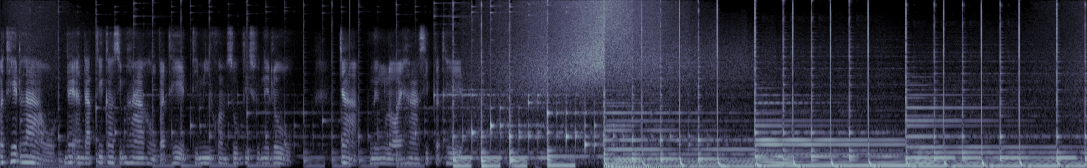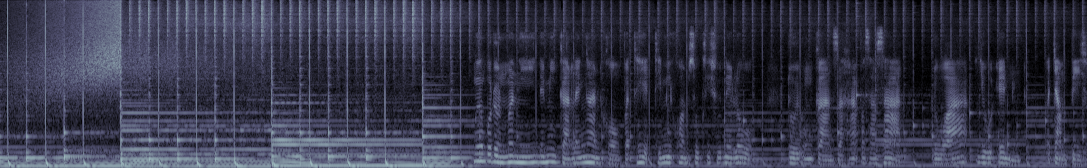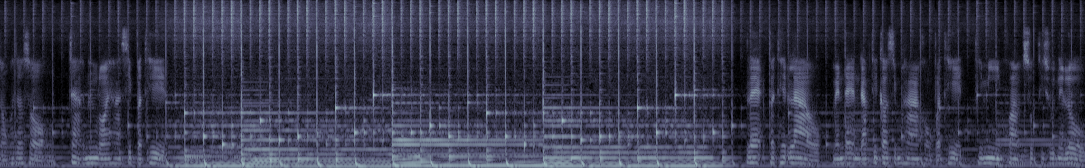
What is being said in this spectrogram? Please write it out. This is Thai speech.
ประเทศลาวได้อันดับที่ 95 ของประเทศที่มีความสุขที่สุดในโลก จาก 150 ประเทศ เมื่อบดลมานี้ได้มีการรายงานของประเทศที่มีความสุขที่สุดในโลก ดยองค์การสหประชาชาติหรือว่า UN ประจำปี 2022 จาก 150 ประเทศ และประเทศลาวแม้นได้อันดับที่ 95 ของประเทศที่มีความสุขที่สุดในโลก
